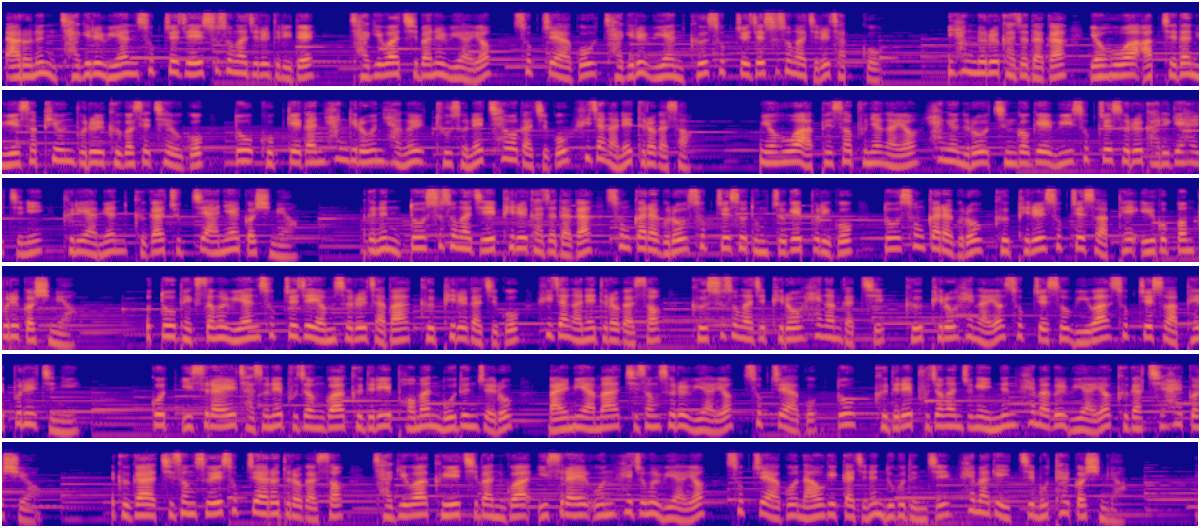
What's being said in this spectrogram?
아론은 자기를 위한 속죄제의 수송아지를 드리되 자기와 집안을 위하여 속죄하고 자기를 위한 그 속죄제 수송아지를 잡고 이 향로를 가져다가 여호와 앞 제단 위에서 피운 불을 그것에 채우고 또 곱게 간 향기로운 향을 두 손에 채워 가지고 휘장 안에 들어가서 여호와 앞에서 분양하여 향연으로 증거계 위 속죄소를 가리게 할지니 그리하면 그가 죽지 아니할 것이며 그는 또 수송아지의 피를 가져다가 손가락으로 속죄소 동쪽에 뿌리고 또 손가락으로 그 피를 속죄소 앞에 일곱 번 뿌릴 것이며 또 백성을 위한 속죄제 염소를 잡아 그 피를 가지고 휘장 안에 들어가서 그 수송아지 피로 행함같이 그 피로 행하여 속죄소 위와 속죄소 앞에 뿌릴지니 곧 이스라엘 자손의 부정과 그들이 범한 모든 죄로 말미암아 지성소를 위하여 속죄하고 또 그들의 부정한 중에 있는 회막을 위하여 그같이 할 것이요. 그가 지성소에 속죄하러 들어가서 자기와 그의 집안과 이스라엘 온 회중을 위하여 속죄하고 나오기까지는 누구든지 회막에 있지 못할 것이며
